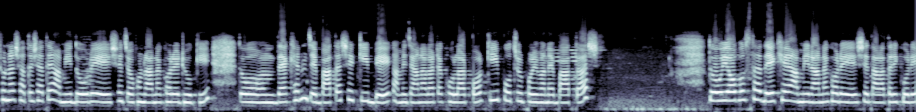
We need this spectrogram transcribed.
শোনার সাথে সাথে আমি দৌড়ে এসে যখন রান্নাঘরে ঢুকি, তো দেখেন যে বাতাসে কি বেগ, আমি জানালাটা খোলার পর কি প্রচুর পরিমাণে বাতাস। তো ওই অবস্থা দেখে আমি রান্নাঘরে এসে তাড়াতাড়ি করে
